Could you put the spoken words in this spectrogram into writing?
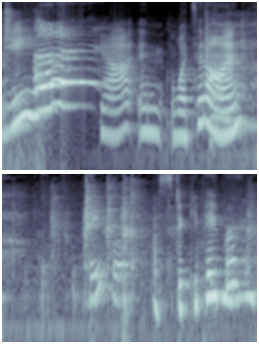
G. Yeah, and what's it on? Paper. A sticky paper?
